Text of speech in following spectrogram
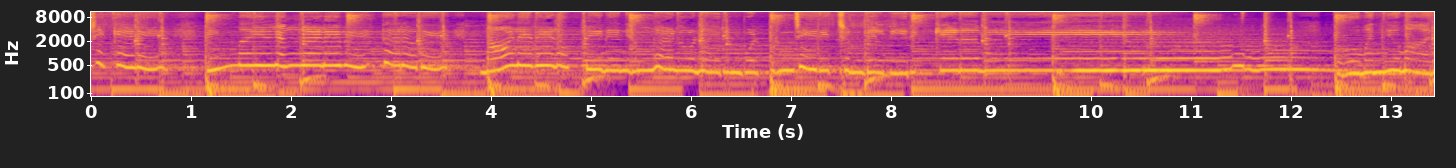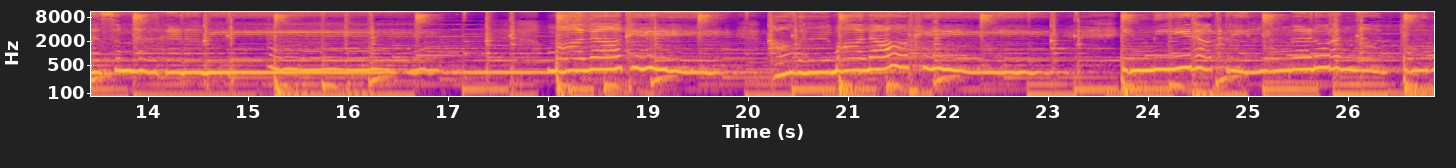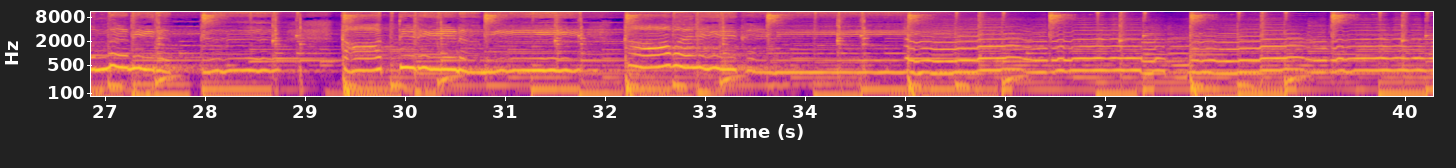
സൂക്ഷിക്കണേ. തിന്മയിൽ ഞങ്ങളെ വീഴ്ത്തരുതേ നാളെ വെളുപ്പിന് ഞങ്ങൾ ഉണരുമ്പോൾ പുഞ്ചിരിച്ചുണ്ടിൽ വിരിക്കണമേ.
